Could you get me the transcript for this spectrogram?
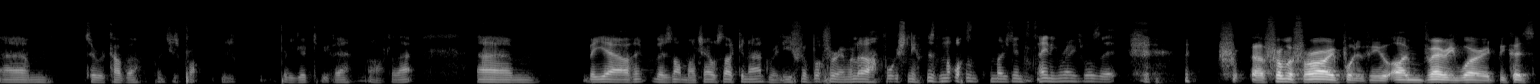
Um, to recover, which is, pro- which is pretty good to be fair. After that, um, but yeah, I think there's not much else I can add really for for Imola. Unfortunately, it was not wasn't the most entertaining race, was it? uh, from a Ferrari point of view, I'm very worried because,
